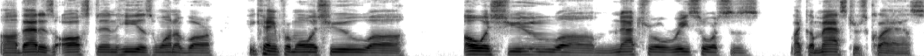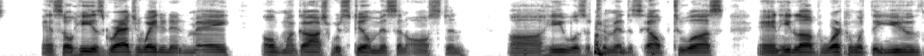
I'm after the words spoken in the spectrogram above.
Uh, that is Austin. He is one of our, he came from OSU uh, OSU um, natural resources like a master's class. And so he is graduated in May. Oh my gosh, we're still missing Austin. Uh, he was a tremendous help to us and he loved working with the youth.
